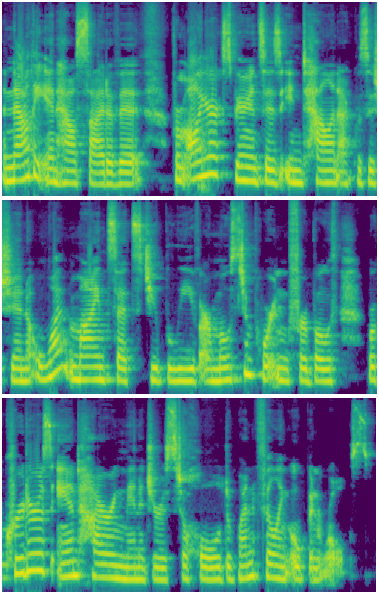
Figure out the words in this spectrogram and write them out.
and now the in house side of it. From all your experiences in talent acquisition, what mindsets do you believe are most important for both recruiters and hiring managers to hold when filling open roles?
